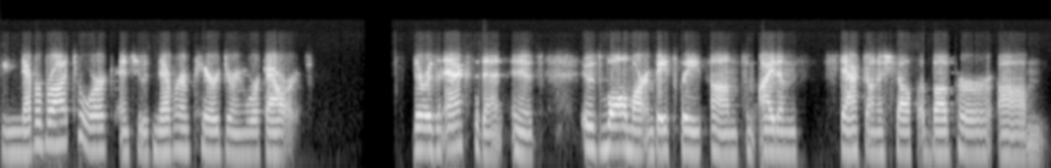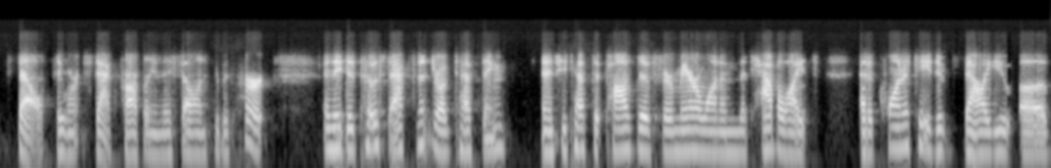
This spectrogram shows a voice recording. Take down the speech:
she never brought it to work and she was never impaired during work hours. There was an accident, and it was, it was Walmart, and basically um, some items stacked on a shelf above her um, fell. They weren't stacked properly, and they fell, and she was hurt. And they did post-accident drug testing, and she tested positive for marijuana metabolites at a quantitative value of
